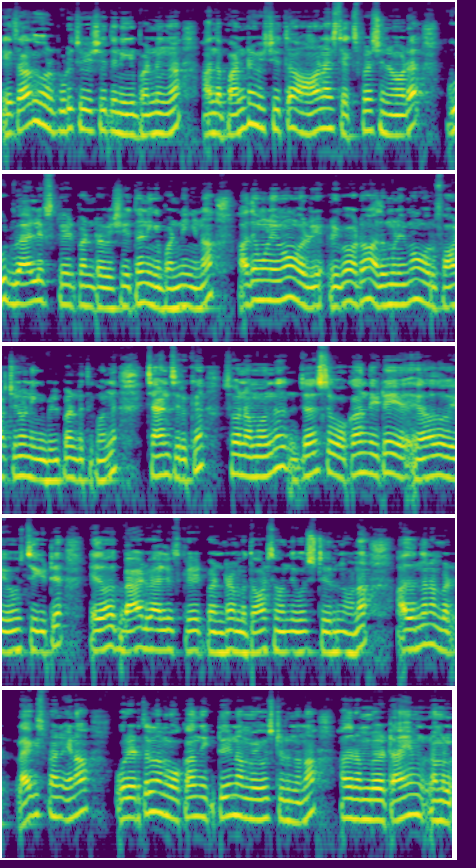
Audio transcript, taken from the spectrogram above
ஏதாவது ஒரு பிடிச்ச விஷயத்த நீங்கள் பண்ணுங்கள் அந்த பண்ணுற விஷயத்த ஆனஸ்ட் எக்ஸ்பிரஷனோட குட் வேல்யூஸ் க்ரியேட் பண்ணுற விஷயத்த நீங்கள் பண்ணிங்கன்னா அது மூலிமா ஒரு ரிவார்டும் அது மூலிமா ஒரு ஃபார்ச்சுனும் நீங்கள் பில்ட் பண்ணுறதுக்கு வந்து சான்ஸ் இருக்குது ஸோ நம்ம வந்து ஜஸ்ட் உட்காந்துக்கிட்டே ஏதாவது யோசிச்சுக்கிட்டு ஏதாவது பேட் வேல்யூஸ் க்ரியேட் பண்ணுற நம்ம தாட்ஸை வந்து யோசிச்சுட்டு இருந்தோம்னா அது வந்து நம்ம லைஃப் ஸ்பேன் ஏன்னா ஒரு இடத்துல நம்ம உட்காந்துக்கிட்டு நம்ம யோசிச்சுட்டு இருந்தோம்னா அது நம்ம டைம் நம்ம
